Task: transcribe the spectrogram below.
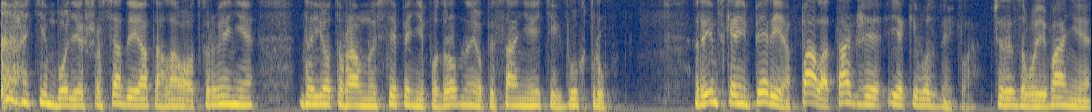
тем более, что вся 9 глава Откровения дает в равной степени подробное описание этих двух труб. Римська імперія пала так же, як і возникла. Через завоювання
